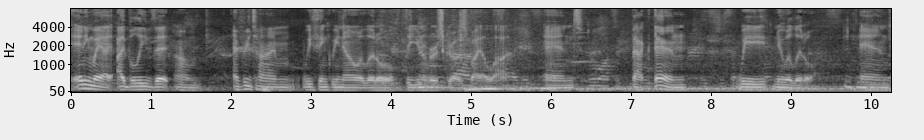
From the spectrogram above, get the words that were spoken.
anyway, I, I believe that um, every time we think we know a little, the universe grows by a lot. And back then, we knew a little. And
